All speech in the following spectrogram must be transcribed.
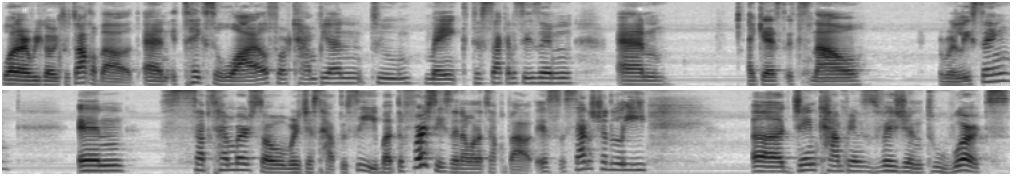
what are we going to talk about? And it takes a while for Campion to make the second season, and I guess it's now releasing in September, so we just have to see. But the first season I want to talk about is essentially uh, Jane Campion's vision towards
